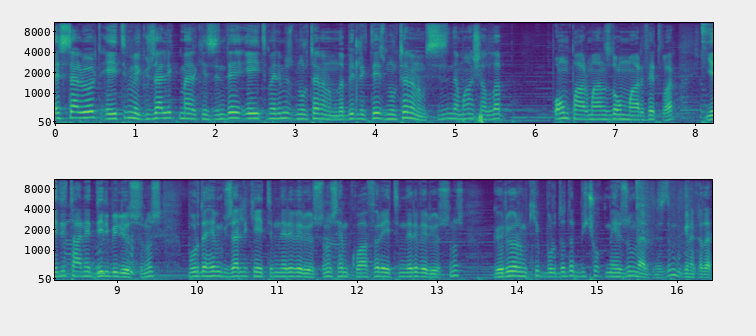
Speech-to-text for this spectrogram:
Estel World Eğitim ve Güzellik Merkezi'nde eğitmenimiz Nurten Hanım'la birlikteyiz. Nurten Hanım sizin de maşallah 10 parmağınızda 10 marifet var. 7 tane dil biliyorsunuz. Burada hem güzellik eğitimleri veriyorsunuz hem kuaför eğitimleri veriyorsunuz. Görüyorum ki burada da birçok mezun verdiniz değil mi bugüne kadar?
